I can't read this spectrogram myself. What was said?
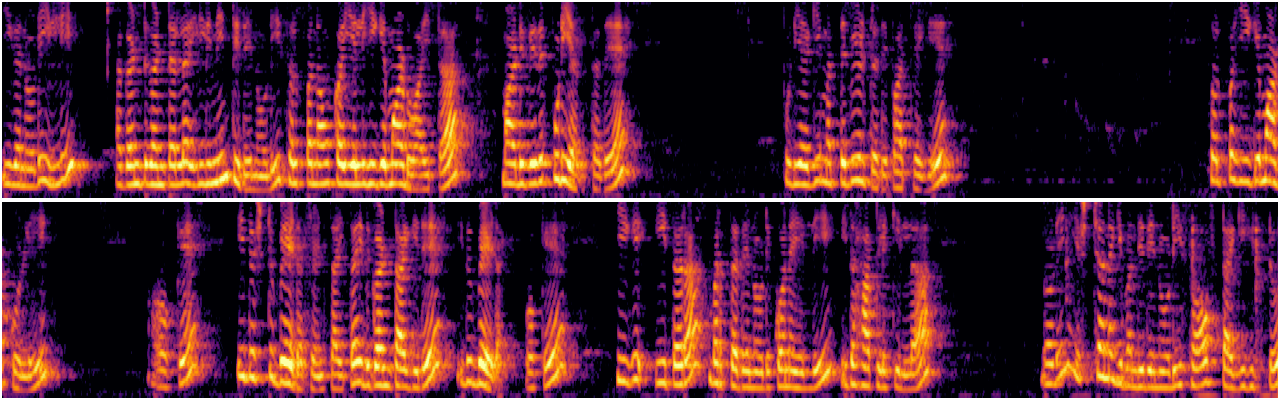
ಈಗ ನೋಡಿ ಇಲ್ಲಿ, ಆ ಗಂಟು ಗಂಟೆಲ್ಲ ಇಲ್ಲಿ ನಿಂತಿದೆ ನೋಡಿ. ಸ್ವಲ್ಪ ನಾವು ಕೈಯಲ್ಲಿ ಹೀಗೆ ಮಾಡುವ, ಆಯಿತಾ? ಮಾಡಿದರೆ ಪುಡಿ ಆಗ್ತದೆ. ಪುಡಿಯಾಗಿ ಮತ್ತೆ ಬೀಳ್ತದೆ ಪಾತ್ರೆಗೆ. ಸ್ವಲ್ಪ ಹೀಗೆ ಮಾಡಿಕೊಳ್ಳಿ. ಓಕೆ. ಇದಷ್ಟು ಬೇಡ ಫ್ರೆಂಡ್ಸ್, ಆಯಿತಾ? ಇದು ಗಂಟಾಗಿದೆ, ಇದು ಬೇಡ, ಓಕೆ? ಹೀಗೆ ಈ ಥರ ಬರ್ತದೆ ನೋಡಿ ಕೊನೆಯಲ್ಲಿ. ಇದು ಹಾಕಲಿಕ್ಕಿಲ್ಲ. ನೋಡಿ, ಎಷ್ಟು ಚೆನ್ನಾಗಿ ಬಂದಿದೆ ನೋಡಿ ಸಾಫ್ಟಾಗಿ ಹಿಟ್ಟು.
